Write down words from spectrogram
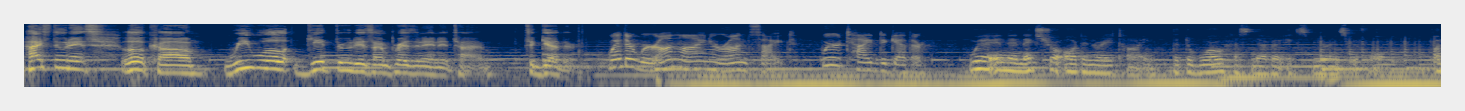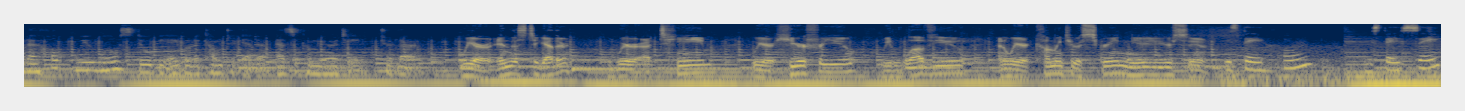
Hi, students. Look, uh, we will get through this unprecedented time together. Whether we're online or on site, we're tied together. We're in an extraordinary time that the world has never experienced before, but I hope we will still be able to come together as a community to learn. We are in this together. We're a team. We are here for you. We love you, and we are coming to a screen near you soon. We stay home, we stay safe,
